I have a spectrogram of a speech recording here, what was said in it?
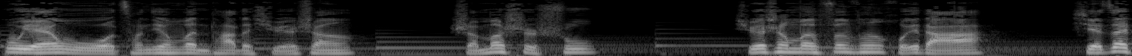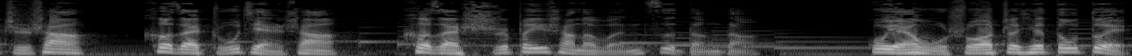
顾炎武曾经问他的学生：“什么是书？”学生们纷纷回答：“写在纸上、刻在竹简上、刻在石碑上的文字等等。”顾炎武说：“这些都对，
